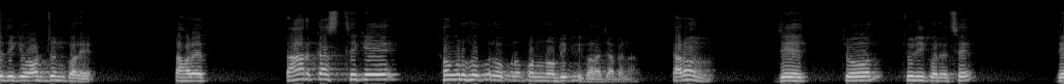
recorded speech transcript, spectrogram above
যদি কেউ অর্জন করে, তাহলে তার কাছ থেকে সংগ্রহ করেও কোনো পণ্য বিক্রি করা যাবে না। কারণ যে চোর চুরি করেছে, যে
